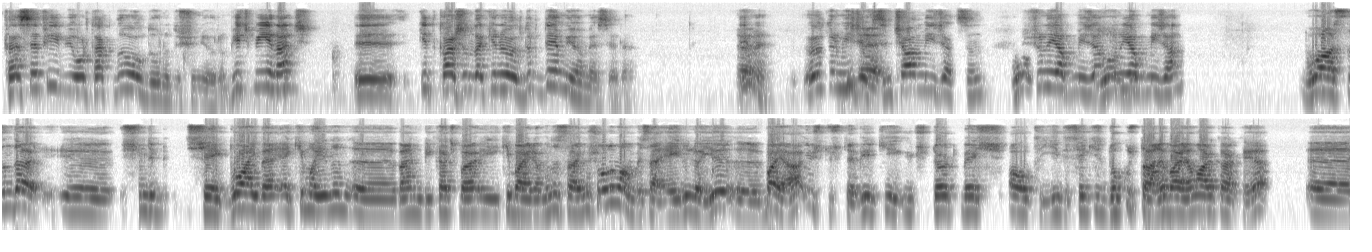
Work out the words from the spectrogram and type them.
felsefi bir ortaklığı olduğunu düşünüyorum. Hiçbir inanç e, git karşındakini öldür demiyor mesela. Değil evet. mi? Öldürmeyeceksin, evet. çalmayacaksın, bu, şunu yapmayacaksın, bu, bunu yapmayacaksın. Bu aslında e, şimdi şey bu ay ben Ekim ayının e, ben birkaç bay, iki bayramını saymış oldum ama mesela Eylül ayı e, bayağı üst üste 1 2 3 4 5 6 7 8 9 tane bayram arka arkaya e,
